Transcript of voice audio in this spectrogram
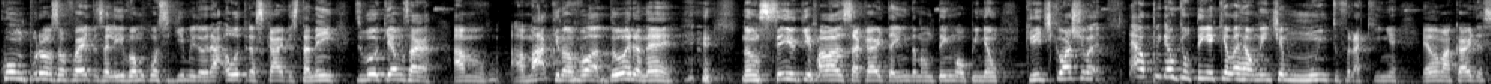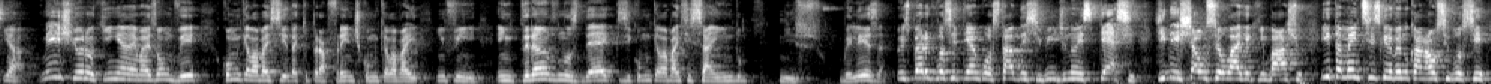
comprou as ofertas ali, vamos conseguir melhorar outras cartas também. Desbloqueamos a, a, a máquina voadora, né? não sei o que falar dessa carta ainda, não tenho uma opinião crítica. Eu acho ela, é a opinião que eu tenho é que ela realmente é muito fraquinha. Ela é uma carta assim, ó, meio choroquinha, né? Mas vamos ver como que ela vai ser daqui pra frente, como que ela vai, enfim, entrando nos decks e como que ela vai se saindo nisso beleza? Eu espero que você tenha gostado desse vídeo, não esquece de deixar o seu like aqui embaixo e também de se inscrever no canal se você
